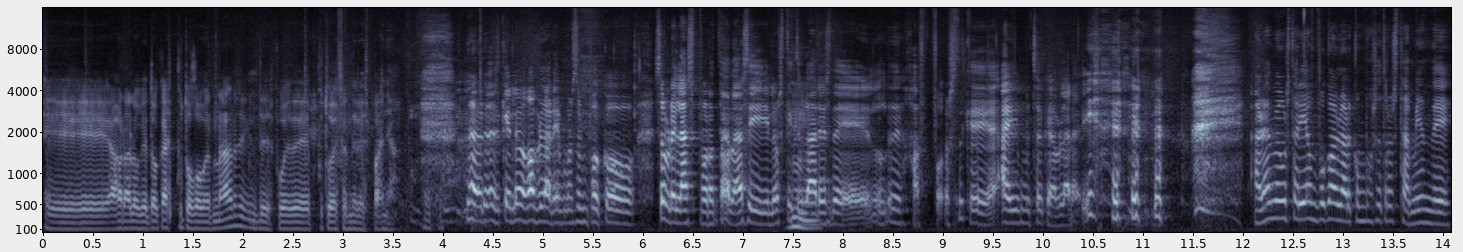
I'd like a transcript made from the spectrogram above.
eh, ahora lo que toca es puto gobernar después de puto defender España. La verdad es que luego hablaremos un poco sobre las portadas y los titulares mm. del, del HuffPost, que hay mucho que hablar ahí. Ahora me gustaría un poco hablar con vosotros también de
